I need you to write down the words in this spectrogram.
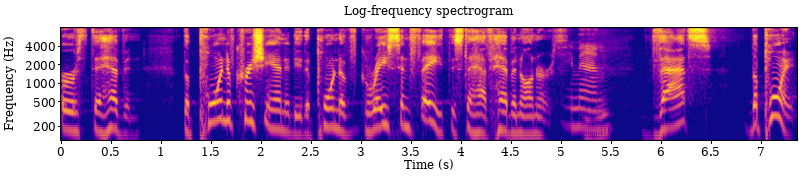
earth to heaven. The point of Christianity, the point of grace and faith is to have heaven on earth. Amen. Mm-hmm. That's the point.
